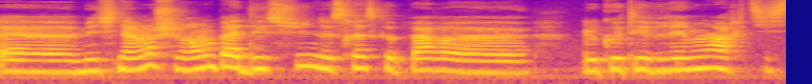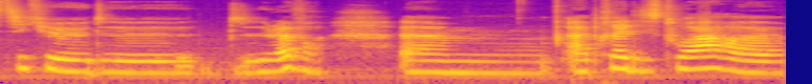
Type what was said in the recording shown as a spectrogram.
Euh, mais finalement, je suis vraiment pas déçue, ne serait-ce que par euh, le côté vraiment artistique euh, de, de l'œuvre. Euh, après, l'histoire, euh,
